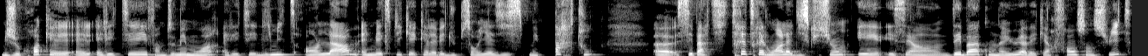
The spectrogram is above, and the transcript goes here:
mais je crois qu'elle était, enfin de mémoire, elle était limite en larmes. Elle m'expliquait qu'elle avait du psoriasis, mais partout. Euh, c'est parti très très loin la discussion et, c'est un débat qu'on a eu avec Air France ensuite,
